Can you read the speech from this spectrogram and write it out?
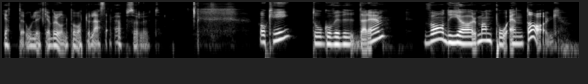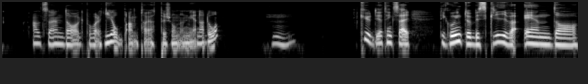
jätteolika beroende på vart du läser. Absolut. Okej, då går vi vidare. Vad gör man på en dag? Alltså en dag på vårt jobb antar jag att personen menar då. Mm. Gud, jag tänker så här, det går inte att beskriva en dag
